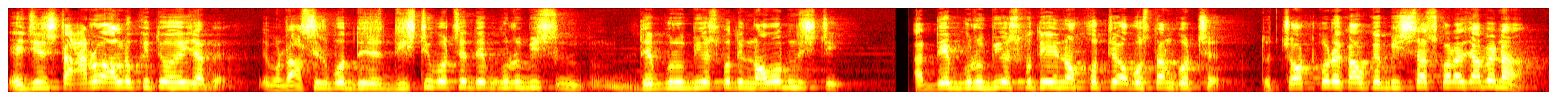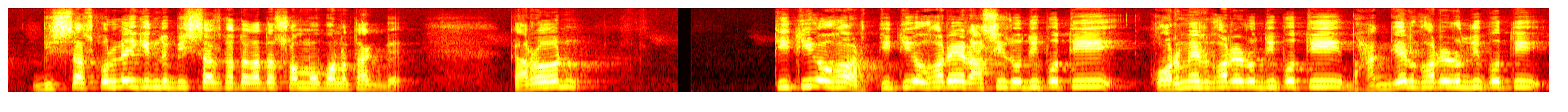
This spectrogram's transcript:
এই জিনিসটা আরও আলোকিত হয়ে যাবে। এবং রাশির উপর দৃষ্টি পড়ছে দেবগুরু দেবগুরু বৃহস্পতির নবম দৃষ্টি। আর দেবগুরু বৃহস্পতি এই নক্ষত্রে অবস্থান করছে। তো চট করে কাউকে বিশ্বাস করা যাবে না। বিশ্বাস করলেই কিন্তু বিশ্বাসঘাতকতার সম্ভাবনা থাকবে। কারণ তৃতীয় ঘর, তৃতীয় ঘরে রাশির অধিপতি, কর্মের ঘরের অধিপতি, ভাগ্যের ঘরের অধিপতি,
